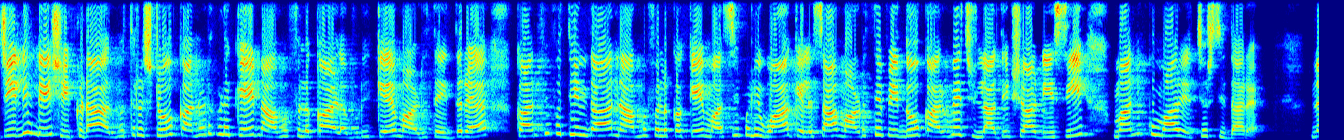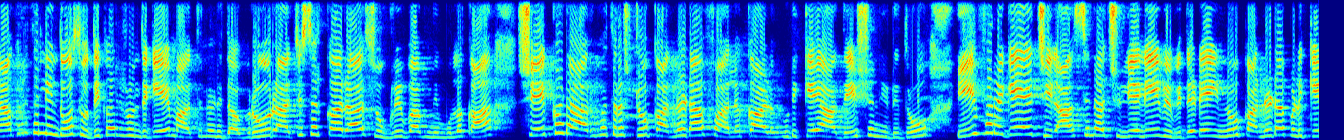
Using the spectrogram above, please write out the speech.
ಜಿಲ್ಲೆಯಲ್ಲಿ ಶೇಕಡಾ ಅರವತ್ತರಷ್ಟು ಕನ್ನಡ ಬಳಕೆ ನಾಮಫಲಕ ಅಳವಡಿಕೆ ಮಾಡುತ್ತೇ ಇದ್ದರೆ ಕಾರ್ವಿ ವತಿಯಿಂದ ನಾಮಫಲಕಕ್ಕೆ ಮಸಿ ಬಳಿಯುವ ಕೆಲಸ ಮಾಡುತ್ತೇವೆ ಎಂದು ಕಾರ್ವೆ ಜಿಲ್ಲಾಧ್ಯಕ್ಷ ಡಿಸಿ ಮಣಿಕುಮಾರ್ ಎಚ್ಚರಿಸಿದ್ದಾರೆ. ನಗರದಲ್ಲಿಂದು ಸುದ್ದಿಗಾರರೊಂದಿಗೆ ಮಾತನಾಡಿದ ಅವರು, ರಾಜ್ಯ ಸರ್ಕಾರ ಸುಗ್ರೀವಾಜ್ಞೆ ಮೂಲಕ ಶೇಕಡ ಅರವತ್ತರಷ್ಟು ಕನ್ನಡ ಫಲಕ ಅಳವಡಿಕೆ ಆದೇಶ ನೀಡಿದ್ರು. ಈವರೆಗೆ ಹಾಸನ ಜಿಲ್ಲೆಯಲ್ಲಿ ವಿವಿಧೆಡೆ ಇನ್ನೂ ಕನ್ನಡ ಬಳಕೆ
